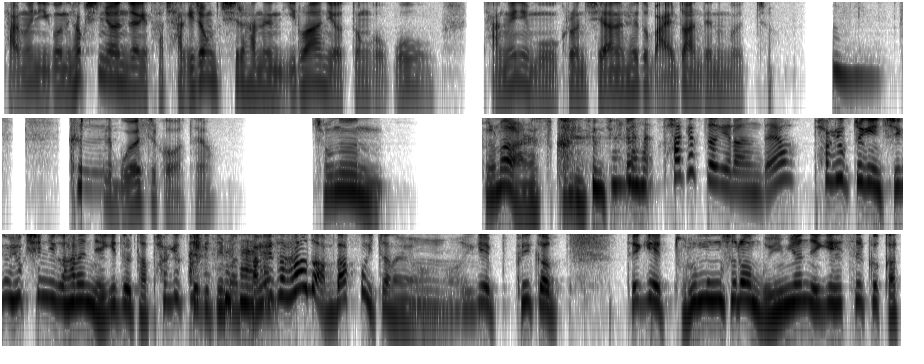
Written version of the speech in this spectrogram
당연히 이거는 혁신위원장이 다 자기 정치를 하는 일환이었던 거고 당연히 뭐 그런 제안을 해도 말도 안 되는 거였죠. 음. 근데 그 뭐였을 것 같아요? 저는 별말 안 했을 것 같은데 파격적이라는데요. 파격적인 지금 혁신이가 하는 얘기들 다 파격적이지만 당에서 하나도 안 받고 있잖아요. 음. 어, 이게 그러니까 되게 두루뭉술한 무의미한 얘기 했을 것 같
